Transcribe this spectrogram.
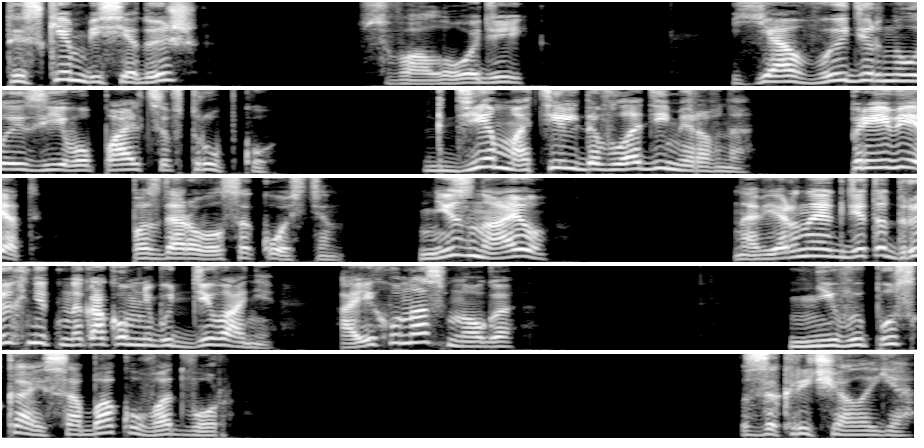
«Ты с кем беседуешь?» «С Володей». Я выдернула из его пальцев трубку. «Где Матильда Владимировна?» «Привет!» — поздоровался Костин. «Не знаю. Наверное, где-то дрыхнет на каком-нибудь диване, а их у нас много». «Не выпускай собаку во двор!» Закричала я.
